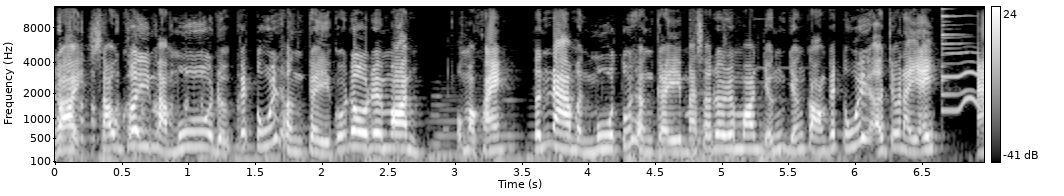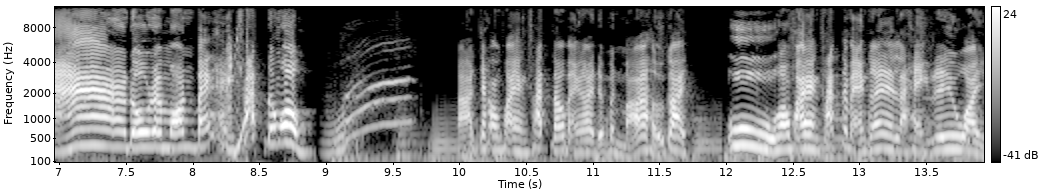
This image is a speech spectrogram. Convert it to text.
Rồi, sau khi mà mua được cái túi thần kỳ của Doraemon Ủa mà khoan, tính ra mình mua túi thần kỳ mà sao Doraemon vẫn vẫn còn cái túi ở chỗ này vậy? À, Doraemon bán hàng phách đúng không? À chắc không phải hàng phách đâu bạn ơi, để mình mở thử coi. U không phải hàng phách các bạn ơi, này là hàng riêu rồi.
